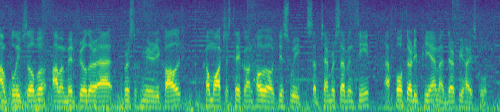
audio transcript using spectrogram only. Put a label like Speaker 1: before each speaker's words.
Speaker 1: I'm Philippe Silva. I'm a midfielder at Bristol Community College. Come watch us take on Holyoke this week, September 17th at 4.30 p.m. at Durfee High School.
